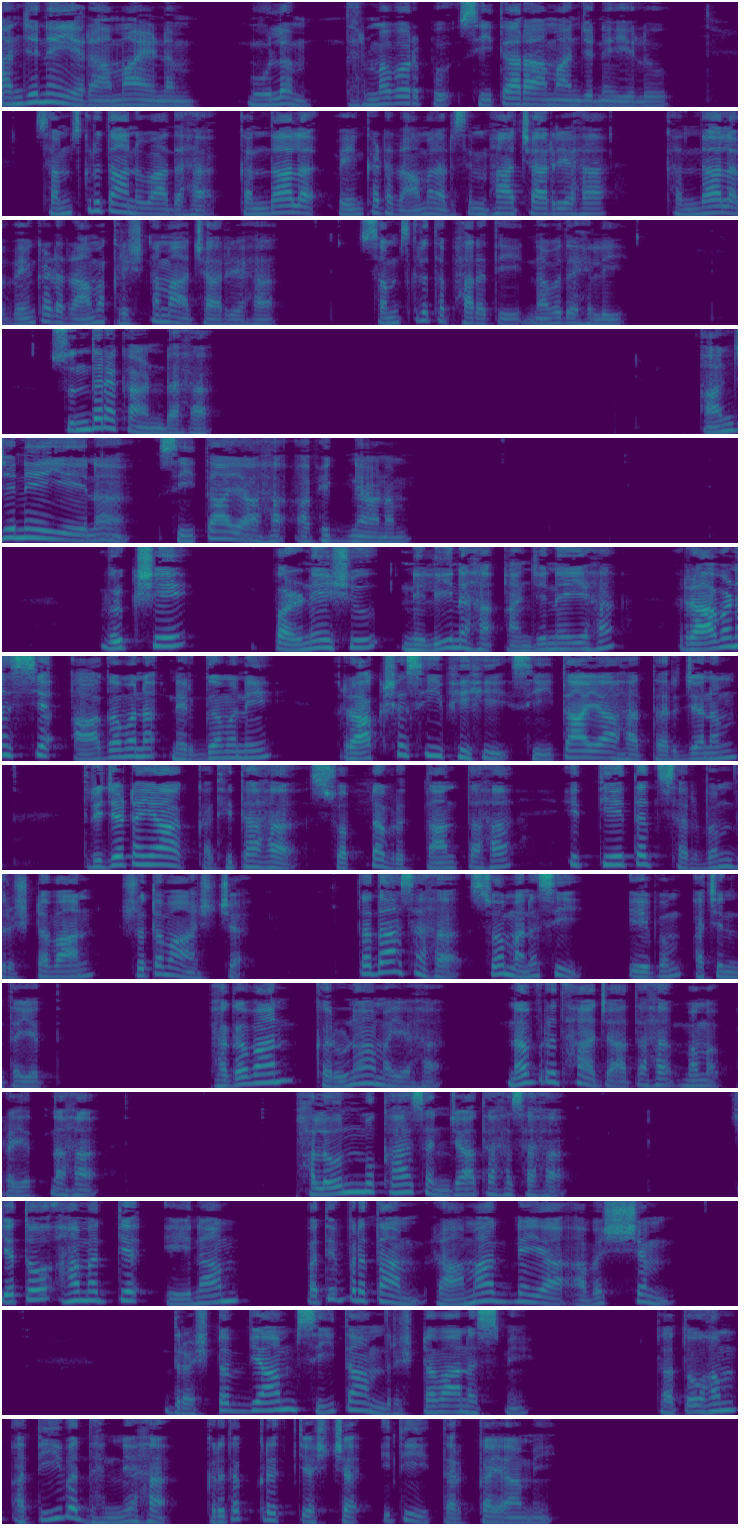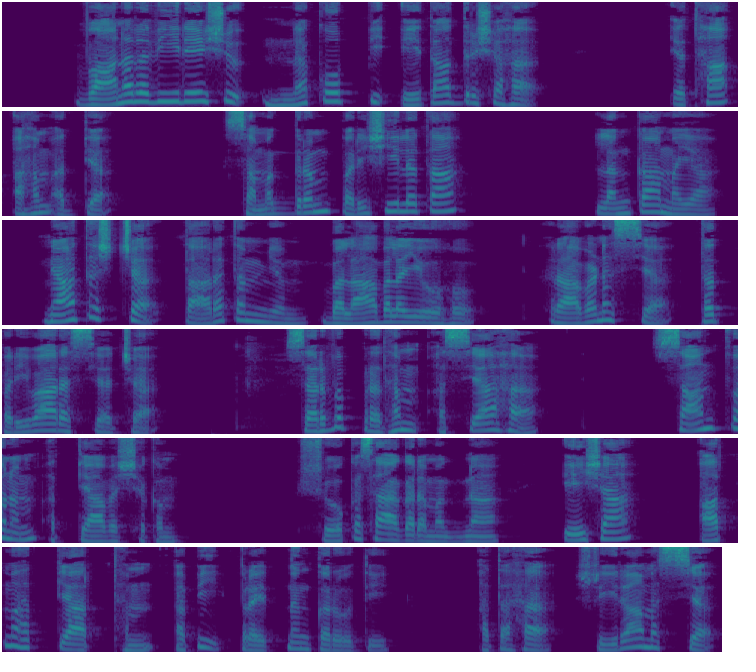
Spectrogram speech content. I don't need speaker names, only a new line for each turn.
आञ्जनेयरामायणं मूलं धर्मवर्पु सीतारामाञ्जनेयुलु संस्कृतानुवादः कन्दालवेङ्कटरामनरसिंहाचार्यः कन्दालवेङ्कटरामकृष्णमाचार्यः संस्कृतभारती नवदेहली सुन्दरकाण्डः आञ्जनेयेन सीतायाः अभिज्ञानम् वृक्षे पर्णेषु निलीनः आञ्जनेयः रावणस्य आगमननिर्गमने राक्षसीभिः सीतायाः तर्जनं त्रिजटया कथितः स्वप्नवृत्तान्तः इत्येतत् सर्वं दृष्टवान् श्रुतवांश्च तदा सः स्वमनसि एवम् अचिन्तयत्। भगवान् करुणामयः न वृथा जातः मम प्रयत्नः। फलोन्मुखः सञ्जातः सः। यतो अहमद्य एनां पतिव्रतां रामाज्ञया अवश्यं द्रष्टव्यां सीतां दृष्टवानस्मि। ततोऽहम् अतीव धन्यः कृतकृत्यश्च इति तर्कयामि। वानरवीरेषु न कोऽपि एतादृशः यथा अहम् अद्य। समग्रं परिशीलता लङ्कामया ज्ञातश्च तारतम्यं बलाबलयोः रावणस्य तत्परिवारस्य च। सर्वप्रथम् अस्याः सान्त्वनम् अत्यावश्यकम् शोकसागरमग्ना एषा आत्महत्यार्थम् अपि प्रयत्नं करोति। अतः श्रीरामस्य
